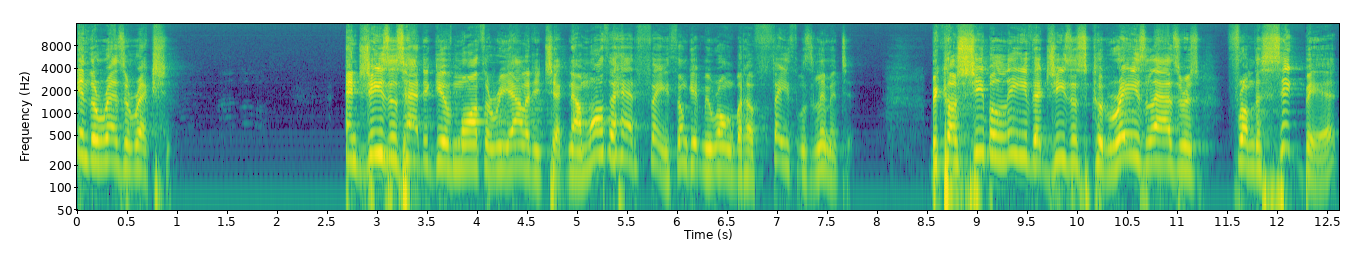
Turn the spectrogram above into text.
in the resurrection. And Jesus had to give Martha a reality check. Now, Martha had faith, don't get me wrong, but her faith was limited because she believed that Jesus could raise Lazarus from the sick bed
